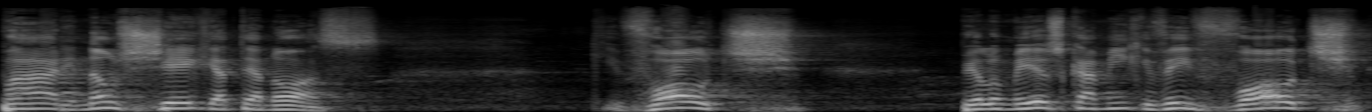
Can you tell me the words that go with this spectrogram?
pare, não chegue até nós, que volte pelo mesmo caminho que veio, volte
